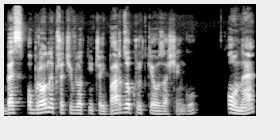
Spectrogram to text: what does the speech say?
bez obrony przeciwlotniczej bardzo krótkiego zasięgu, one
